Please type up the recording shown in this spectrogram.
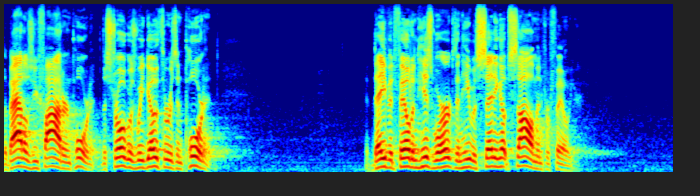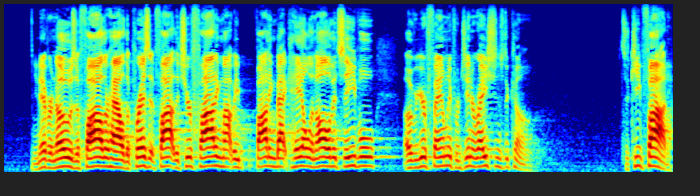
The battles you fight are important. The struggles we go through is important. If David failed in his work, then he was setting up Solomon for failure. You never know as a father how the present fight that you're fighting might be fighting back hell and all of its evil over your family for generations to come. So keep fighting.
